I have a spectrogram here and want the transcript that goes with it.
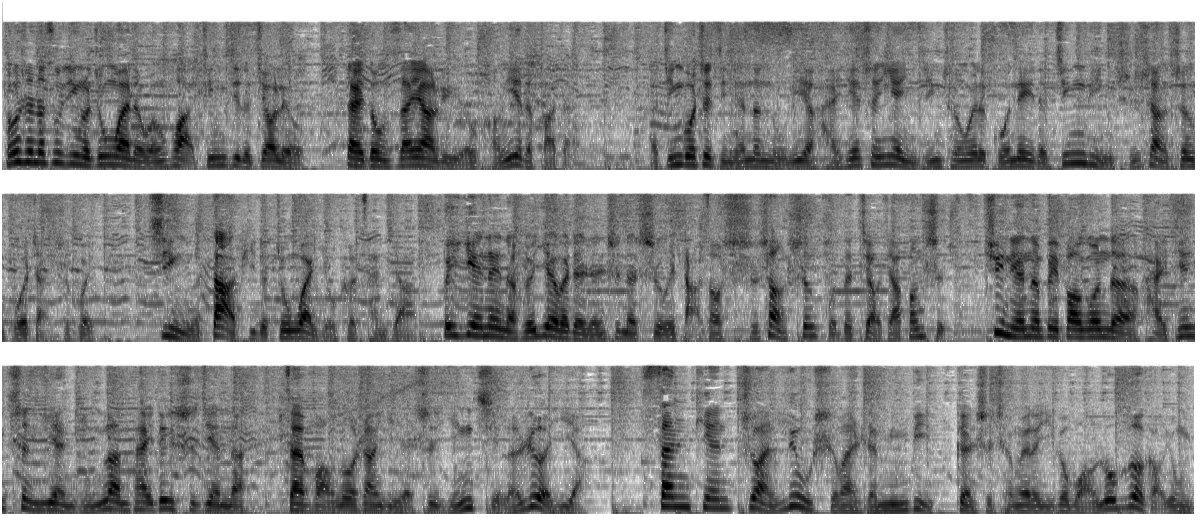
同时呢促进了中外的文化经济的交流，带动三亚旅游行业的发展。啊，经过这几年的努力，海天盛宴已经成为了国内的精品时尚生活展示会，吸引了大批的中外游客参加，被业内呢和业外的人士呢视为打造时尚生活的较佳方式。去年呢被曝光的海天盛宴淫乱派对事件呢，在网络上也是引起了热议啊，三天赚六十万人民币，更是成为了一个网络恶搞用语。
